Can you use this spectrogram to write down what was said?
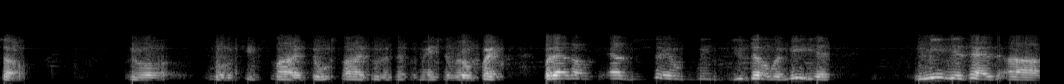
So we will we will keep sliding through, sliding through this information real quick. But as I was as you said, we you dealing with media. Media has uh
